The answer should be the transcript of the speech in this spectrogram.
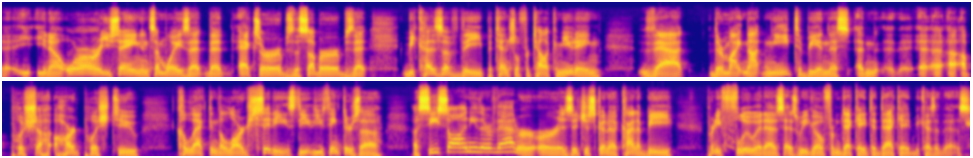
uh, you know, or are you saying in some ways that that exurbs the suburbs that because of the potential for telecommuting that there might not need to be in this a, a, a push a hard push to collect into large cities. Do you, do you think there's a a seesaw in either of that, or or is it just going to kind of be pretty fluid as as we go from decade to decade because of this.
